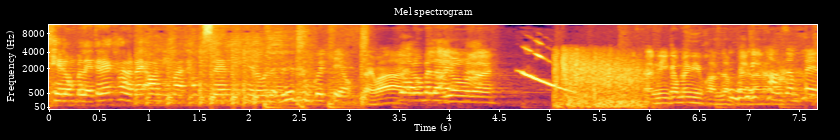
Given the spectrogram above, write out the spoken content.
เทลงไปเลยก็ได้ค่ะเราได้เอาอันนี้มาทำเส้นเห็นเราเดี๋ยวไม่ได้ทำก๋วยเตี๋ยวแต่ว่าโยนลงไปเลย อาโยนลงไปเลย อันนี้ก็ไม่มีความจำเป็ไม่นมีแล้วนะความจำเป็น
